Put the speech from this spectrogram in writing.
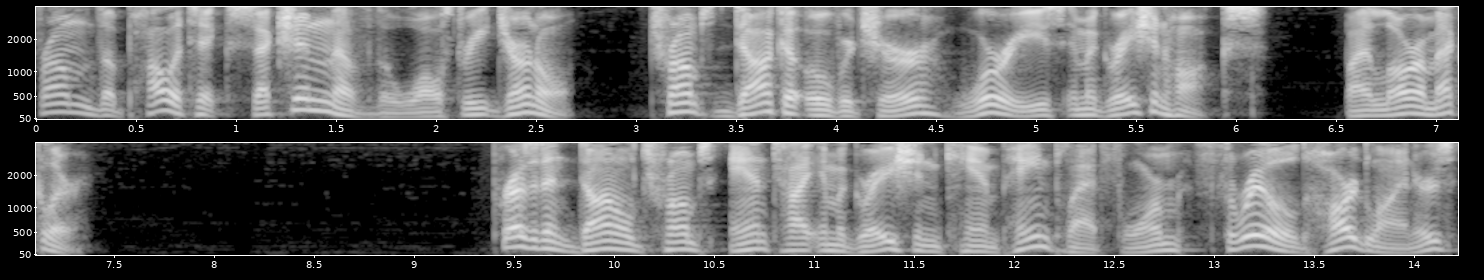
From the politics section of the Wall Street Journal Trump's DACA overture worries immigration hawks by Laura Meckler. President Donald Trump's anti immigration campaign platform thrilled hardliners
